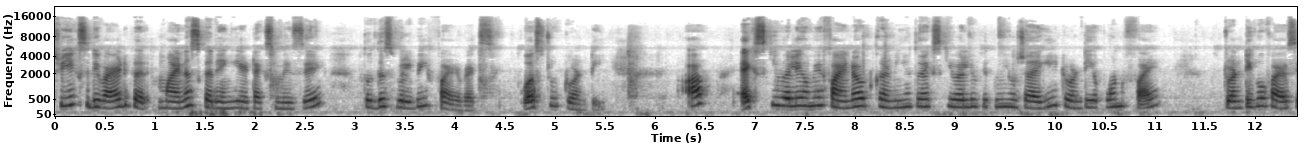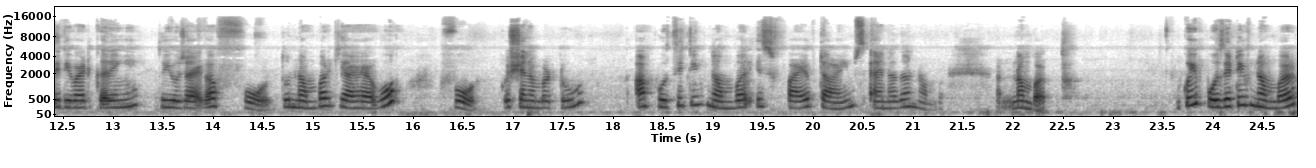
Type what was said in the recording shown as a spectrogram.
थ्री एक्स डिवाइड कर माइनस करेंगे एट एक्स में से तो this will be five x equals to twenty अब एक्स की वैल्यू हमें फाइंड आउट करनी है तो एक्स की वैल्यू कितनी हो जाएगी? ट्वेंटी अपॉन फाइव ट्वेंटी को फाइव से डिवाइड करेंगे तो ये हो जाएगा फोर। तो नंबर क्या है वो? Four. Question number two. A positive number is five times another number number कोई पॉजिटिव नंबर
